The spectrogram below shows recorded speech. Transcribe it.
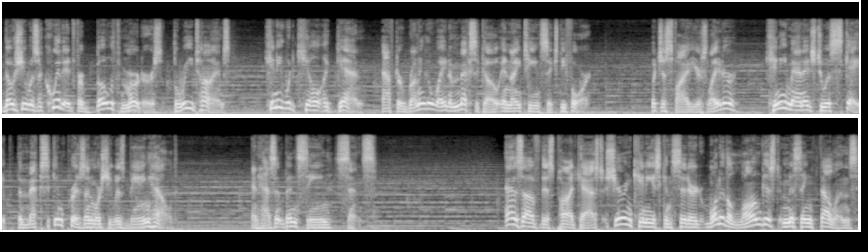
Though she was acquitted for both murders three times, Kinne would kill again after running away to Mexico in 1964. But just five years later, Kinne managed to escape the Mexican prison where she was being held and hasn't been seen since. As of this podcast, Sharon Kinne is considered one of the longest missing felons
